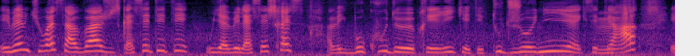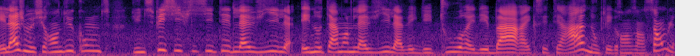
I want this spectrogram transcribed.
Et même, tu vois, ça va jusqu'à cet été où il y avait la sécheresse, avec beaucoup de prairies qui étaient toutes jaunies, etc. Et là, je me suis rendu compte d'une spécificité de la ville, et notamment de la ville avec des tours et des bars, etc., donc les grands ensembles,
